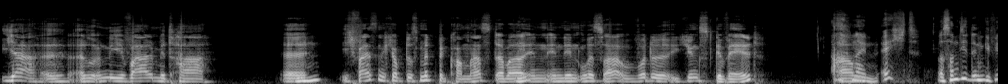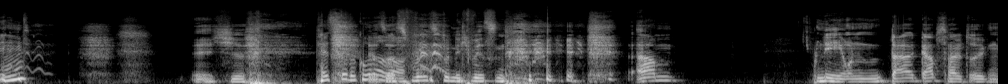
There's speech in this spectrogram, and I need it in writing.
ja, äh, also nee, Wahl mit H. Äh, Mhm. Ich weiß nicht, ob du es mitbekommen hast, aber Nee. in, in den USA wurde jüngst gewählt. Ach ähm, nein, echt? Was haben die denn gewählt? Ich, äh, Pest oder Cholera? das willst du nicht wissen. ähm, nee, und da gab's halt in,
